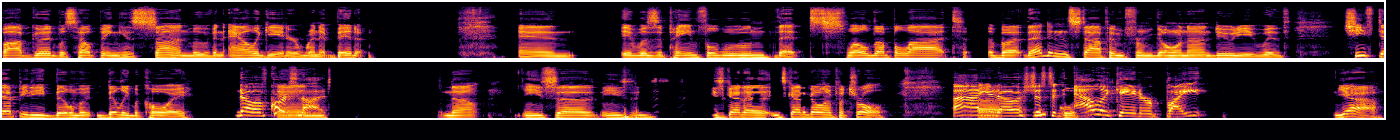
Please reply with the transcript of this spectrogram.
Bob Goode was helping his son move an alligator when it bit him. And it was a painful wound that swelled up a lot, but that didn't stop him from going on duty with Chief Deputy Bill Billy McCoy. No, of course not. No, he's uh he's he's got to he's got to go on patrol. Ah, uh, you know, it's just an alligator bite. Yeah,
